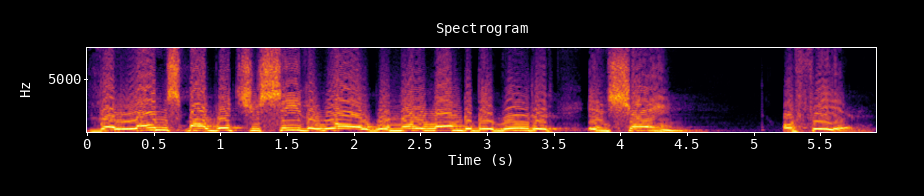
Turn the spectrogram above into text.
The lens by which you see the world will no longer be rooted in shame or fear.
